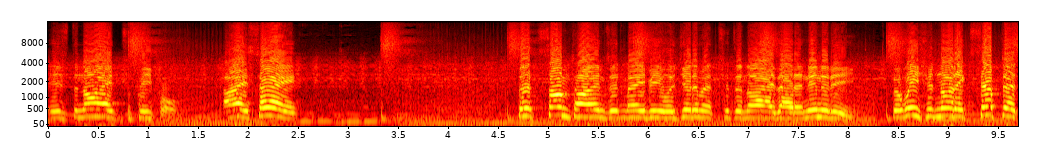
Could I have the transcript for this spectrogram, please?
is denied to people. I say that sometimes it may be legitimate to deny that anonymity, but we should not accept it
